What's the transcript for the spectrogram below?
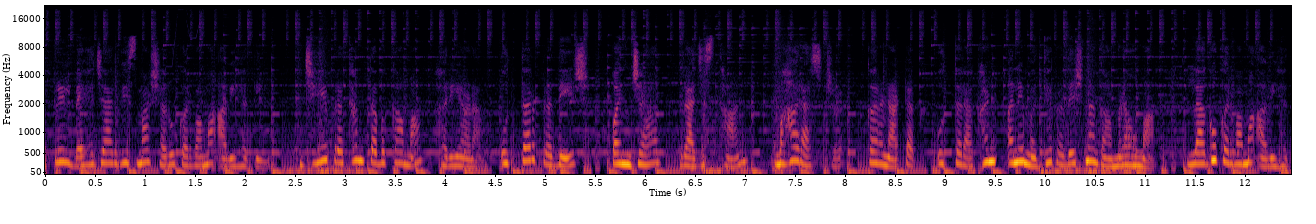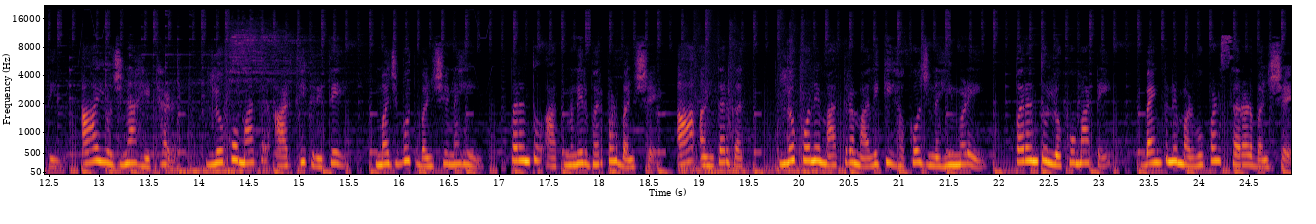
એપ્રિલ બે હજાર વીસમાં શરૂ કરવામાં આવી હતી. જે પ્રથમ તબક્કામાં હરિયાણા, ઉત્તર પ્રદેશ, પંજાબ, રાજસ્થાન, મહારાષ્ટ્ર, કર્ણાટક, ઉત્તરાખંડ અને મધ્યપ્રદેશના ગામડાઓમાં લાગુ કરવામાં આવી હતી. આ યોજના હેઠળ લોકો માત્ર આર્થિક રીતે મજબૂત બનશે નહીં, પરંતુ આત્મનિર્ભર પણ બનશે. આ અંતર્ગત, લોકોને માત્ર માલિકી હકો જ નહીં મળે, પરંતુ લોકો માટે બેંકને મળવું પણ સરળ બનશે.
